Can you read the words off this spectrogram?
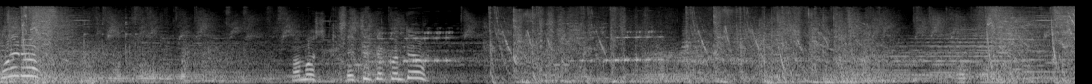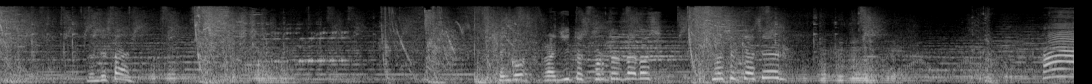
¡Bueno! Vamos, este es el conteo. ¿Dónde están? Tengo rayitos por todos lados. No sé qué hacer. ¡Ah!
